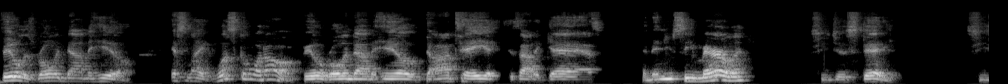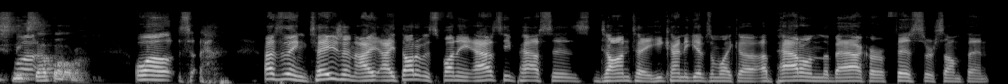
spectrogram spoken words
Phil is rolling down the hill. It's like, what's going on? Phil rolling down the hill. Dante is out of gas. And then you see Marilyn. She's just steady. She sneaks well, up on him. Well, that's the thing. Tajan, I, I thought it was funny. As he passes Dante, he kind of gives him like a, a pat on the back or a fist or something.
